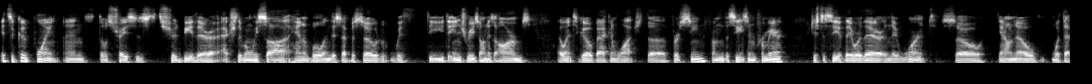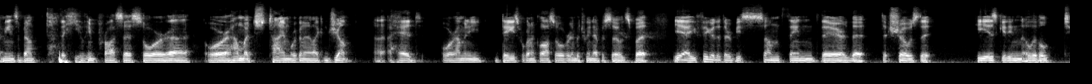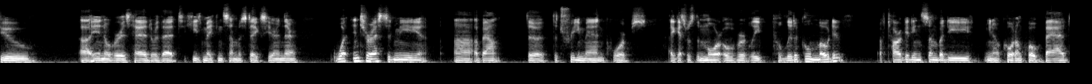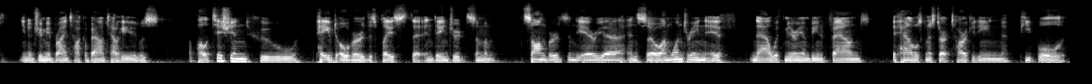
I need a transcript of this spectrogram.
It's a good point and those traces should be there. Actually when we saw hannibal in this episode with the, the injuries on his arms i went to go back and watch the first scene from the season premiere just to see if they were there and they weren't so you don't know what that means about the healing process or uh, or how much time we're going to like jump uh, ahead or how many days we're going to gloss over in between episodes. But yeah, you figure that there'd be something there that that shows that he is getting a little too uh, in over his head, or that he's making some mistakes here and there. What interested me uh, about the the Tree Man corpse, I guess, was the more overtly political motive of targeting somebody, you know, quote unquote bad. You know, Jimmy and Brian talk about how he was a politician who paved over this place that endangered some of songbirds in the area, and so I'm wondering if now with Miriam being found, if Hannibal's going to start targeting people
